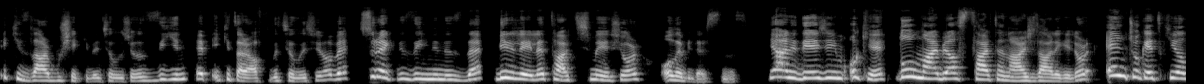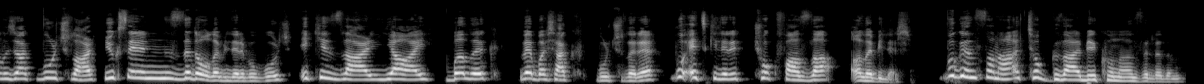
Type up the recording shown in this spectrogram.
İkizler bu şekilde çalışıyor. Zihin hep iki taraflı çalışıyor ve sürekli zihninizde birileriyle tartışma yaşıyor olabilirsiniz. Yani diyeceğim o ki Dolunay biraz sert enerjilerle geliyor. En çok etki alacak burçlar yükseleninizde de olabilir bu burç. İkizler, yay, balık ve başak burçları bu etkileri çok fazla alabilir. Bugün sana çok güzel bir konu hazırladım.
